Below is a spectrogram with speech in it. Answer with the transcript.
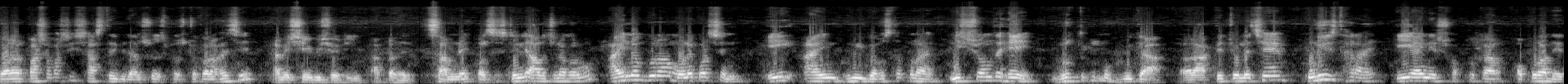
করার পাশাপাশি শাস্তির বিধান সুস্পষ্ট করা হয়েছে। আমি সেই বিষয়টি আপনাদের সামনে কনসিস্টেন্টলি আলোচনা করব। আইনজ্ঞরা মনে করছেন এই আইন ভূমি ব্যবস্থাপনায় নিঃসন্দেহে গুরুত্বপূর্ণ ভূমিকা রাখতে চলেছে। পুলিশ ধারায় এই আইনের সব প্রকার অপরাধের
